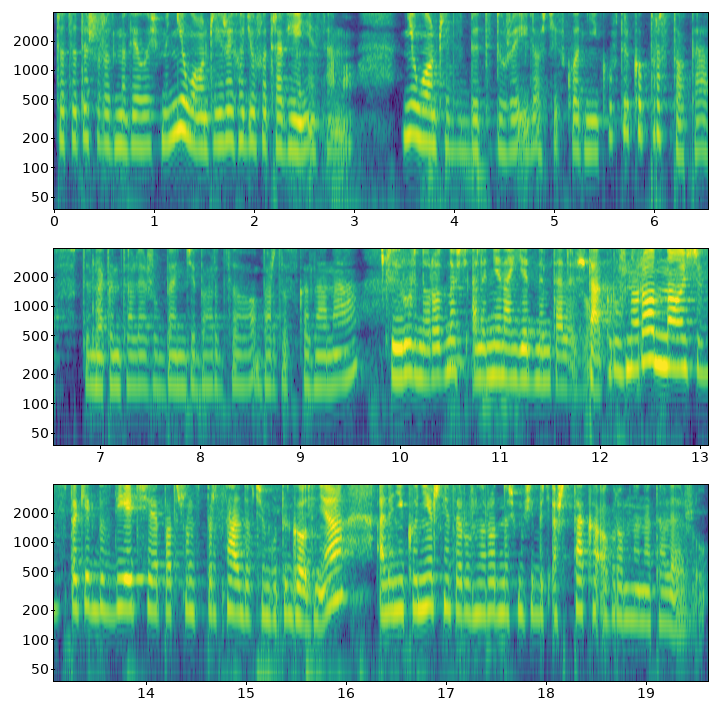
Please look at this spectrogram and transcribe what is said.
to, co też rozmawiałyśmy, nie łączyć, jeżeli chodzi już o trawienie samo, nie łączyć zbyt dużej ilości składników, tylko prostota w tym, tak. na tym talerzu będzie bardzo, bardzo wskazana. Czyli różnorodność, ale nie na jednym talerzu. Tak, różnorodność, w, tak jakby w diecie, patrząc per saldo w ciągu tygodnia, ale niekoniecznie ta różnorodność musi być aż taka ogromna na talerzu.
